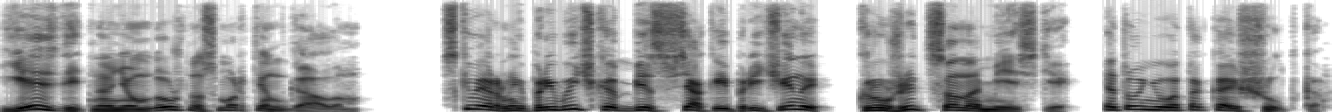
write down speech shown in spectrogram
Ездить на нем нужно с мартингалом. Скверная привычка без всякой причины кружиться на месте. Это у него такая шутка.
